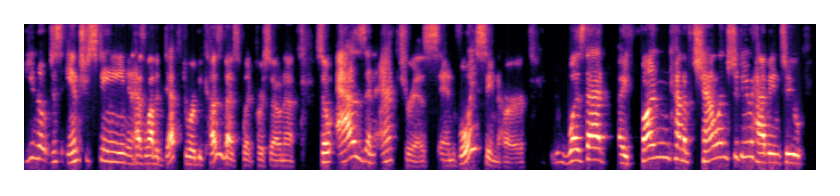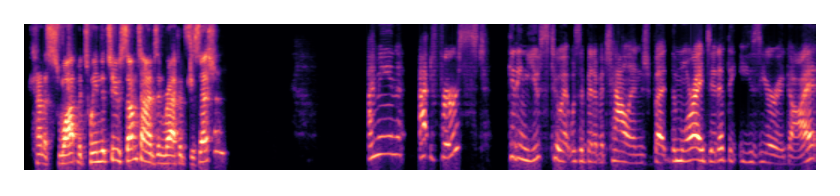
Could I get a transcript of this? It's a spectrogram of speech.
you know just interesting and has a lot of depth to her because of that split persona. So as an actress and voicing her, was that a fun kind of challenge to do, having to kind of swap between the two sometimes in rapid succession? I mean, at first getting used to it was a bit of a challenge, but the more I did it, the easier it got.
